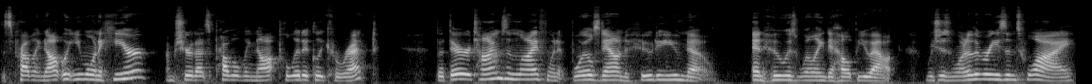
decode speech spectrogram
that's probably not what you want to hear. I'm sure that's probably not politically correct. But there are times in life when it boils down to who do you know and who is willing to help you out, which is one of the reasons why,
